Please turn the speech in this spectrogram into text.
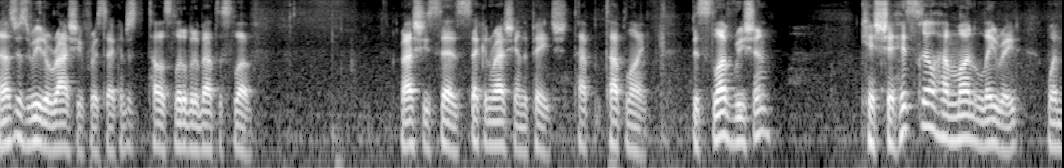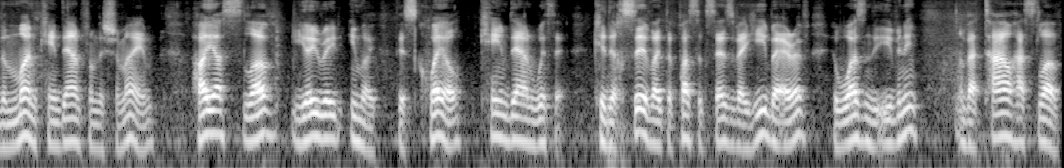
Now let's just read a Rashi for a second, just to tell us a little bit about the Slav. Rashi says, second Rashi on the page, top top line. Bislav Rishon, Keshehisrel Haman Leired, when the man came down from the Shemayim, Haya Slav Yered Imoy, this quail came down with it. Kidechsiv, like the pasuk says, Vayhi Ba'erev, it was in the evening, Vatal Haslav,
